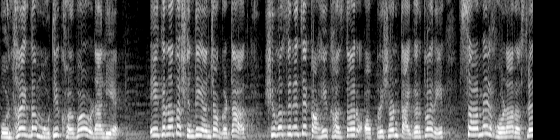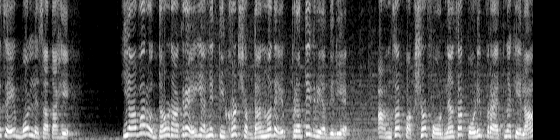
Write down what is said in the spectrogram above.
पुन्हा एकदा मोठी खळबळ उडाली आहे. एकनाथ शिंदे यांच्या गटात शिवसेनेचे काही खासदार ऑपरेशन टायगरद्वारे सामील होणार असल्याचे बोलले जात आहे. यावर उद्धव ठाकरे यांनी तिखट शब्दांमध्ये प्रतिक्रिया दिली आहे. आमचा पक्ष फोडण्याचा कोणी प्रयत्न केला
